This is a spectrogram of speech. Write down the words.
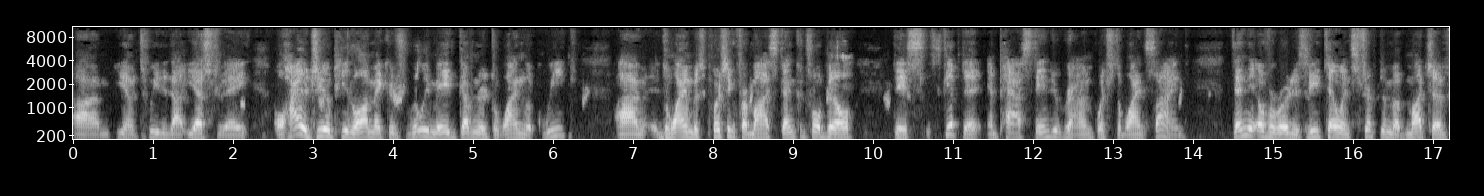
um, you know, tweeted out yesterday Ohio GOP lawmakers really made Governor DeWine look weak. Um, DeWine was pushing for a gun control bill. They s- skipped it and passed Stand Your Ground, which DeWine signed. Then they overrode his veto and stripped him of much of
